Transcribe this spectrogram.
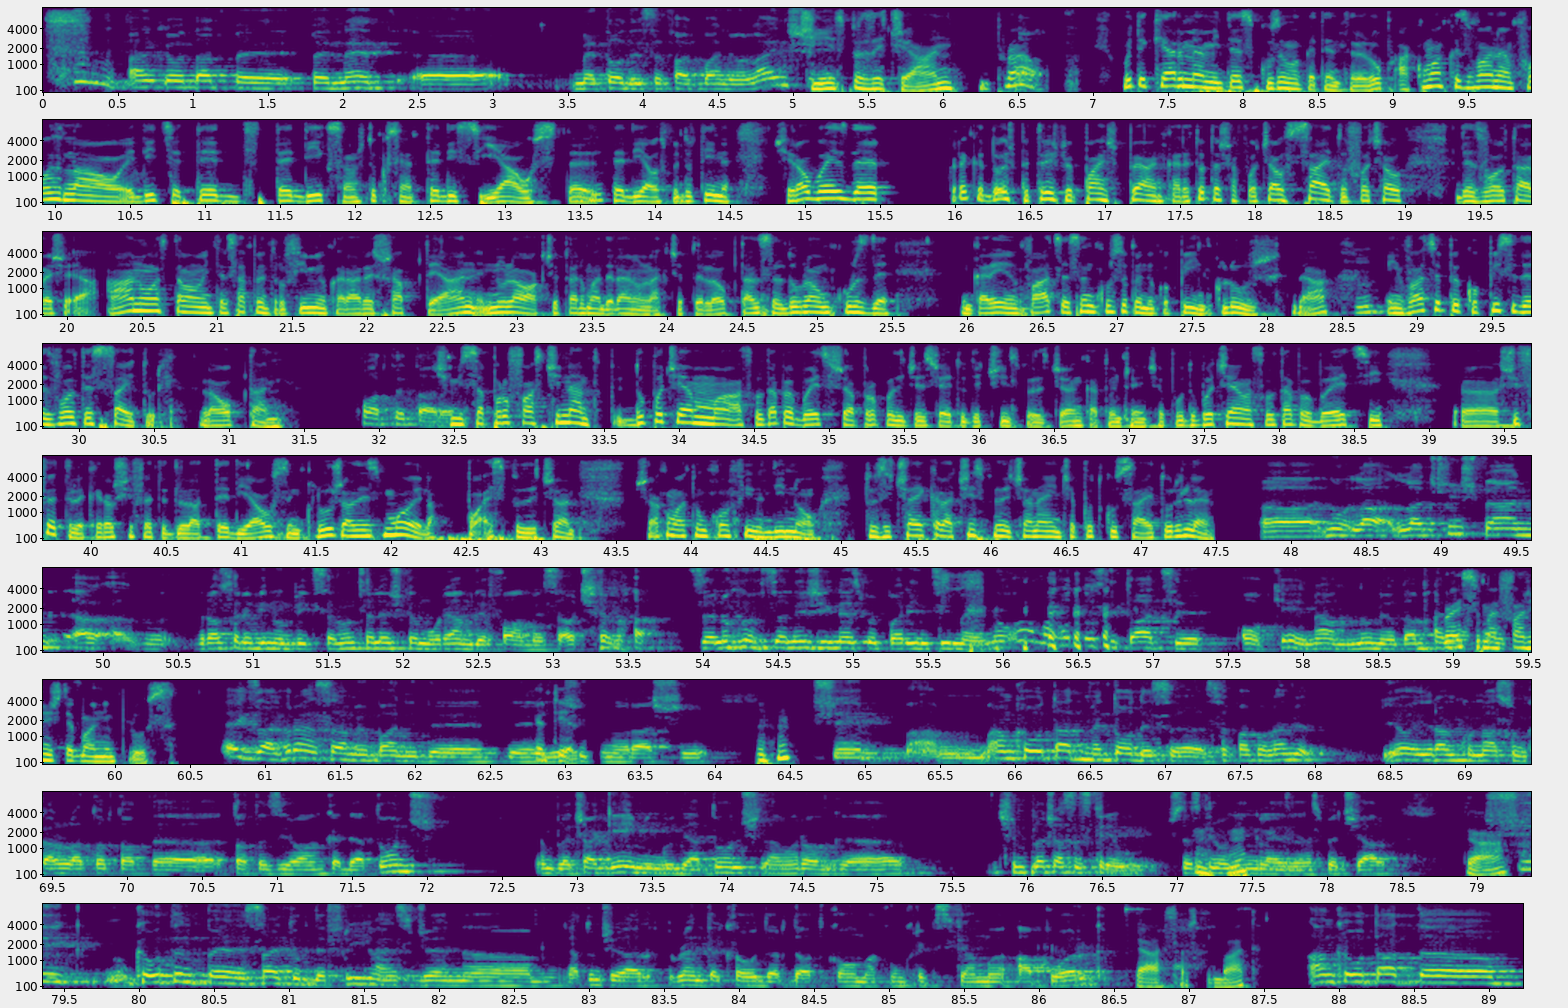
am căutat pe, pe net uh, metode să fac bani online. Și... 15 ani? Bravo. Da. Uite, chiar mi-amintesc, scuză-mă că te întrerup, acum câțiva ani am fost la o ediție TED, TEDx, sau nu știu cum se cheamă, TEDx Iaus, TED, TED Iaus pentru tine, și erau băieți de cred că 12, 13, 14 ani, care tot așa făceau site-uri, făceau dezvoltare și anul ăsta m-am interesat pentru filmul care are 7 ani, nu l-au acceptat numai de la anul, l acceptă la 8 ani, să-l duc la un curs de, în care îi învață, sunt cursuri pentru copii în Cluj, da? Mm. Învață pe copii să dezvolte site-uri la 8 ani. Foarte tare. Și mi s-a părut fascinant. După ce am ascultat pe băieți și apropo de ce ziceai tu de 15 ani, că atunci ai început, după ce am ascultat pe băieții uh, și fetele, că erau și fete de la Teddy House în Cluj, am zis, măi, la 14 ani. Și acum tu îmi confirm din nou. Tu ziceai că la 15 ani ai început cu site-urile? Uh, nu, la, la 15 ani, uh, vreau să revin un pic, să nu înțelegi că muream de foame sau ceva, să nu, să ne jignesc pe părinții mei. Nu, am avut o situație ok, n-am, nu ne-o dat bani. Vrei să mai faci niște bani în plus. Exact, vreau să am eu banii de, de ieșit din oraș și, uh-huh. și am, am căutat metode să, să fac online. Eu eram cu nasul în calculator toată, toată ziua încă de atunci. Îmi plăcea gaming-ul de atunci, dar mă rog, uh, și îmi plăcea să scriu și să scriu uh-huh. în mhm. engleză în special. Da. Și căutând pe site-uri de freelance, gen uh, atunci era rentacoder.com, acum cred că se cheamă Upwork. Da, s-a schimbat. Am căutat uh,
